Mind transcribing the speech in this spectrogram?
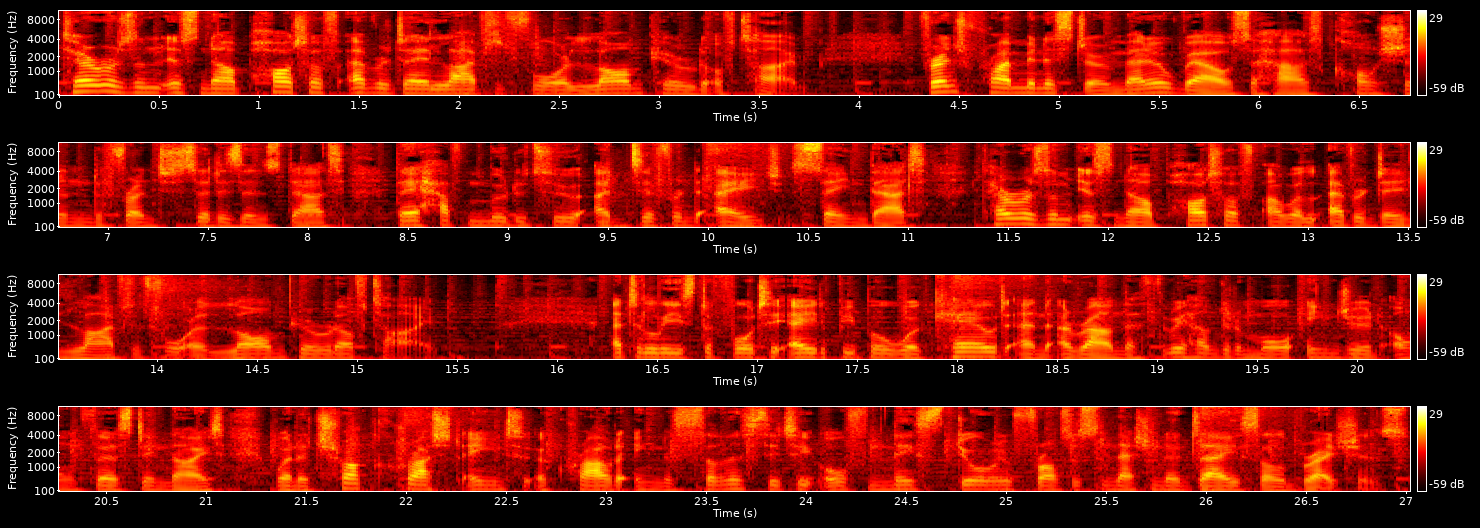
Terrorism is now part of everyday life for a long period of time. French Prime Minister Manuel Valls has cautioned French citizens that they have moved to a different age, saying that terrorism is now part of our everyday lives for a long period of time. At least 48 people were killed and around 300 more injured on Thursday night when a truck crashed into a crowd in the southern city of Nice during France's National Day celebrations.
